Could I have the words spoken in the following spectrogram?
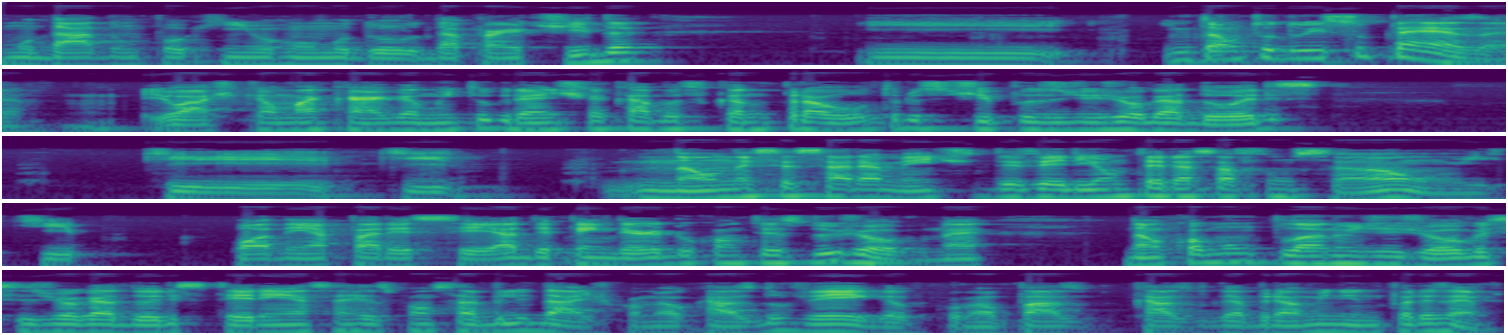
mudado um pouquinho o rumo do, da partida. E então tudo isso pesa. Eu acho que é uma carga muito grande que acaba ficando para outros tipos de jogadores que, que não necessariamente deveriam ter essa função e que podem aparecer a depender do contexto do jogo, né? Não como um plano de jogo esses jogadores terem essa responsabilidade, como é o caso do Veiga, como é o caso do Gabriel Menino, por exemplo.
